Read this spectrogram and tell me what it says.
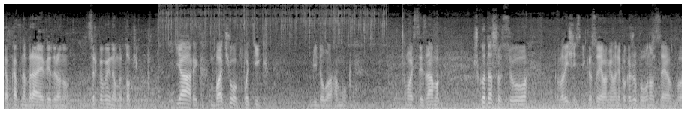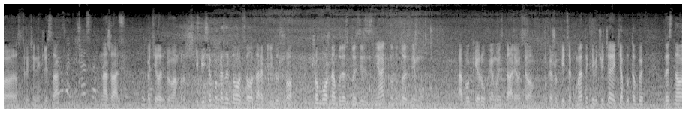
Кап-кап набирає відро. Ну, цирковий номер, топчик. Ярик, бачок, потік. Бідолага мокне. Ось цей замок. Шкода, що всю величність і красу я вам його не покажу, бо воно все в стрітяних лісах. На жаль, хотілося б вам трошечки більше показати того всього. Зараз підійду, що, що можна буде зняти, ну то, то зніму. А поки рухаємось далі. Ось я вам покажу кицяк. У мене таке відчуття, як я будто би десь на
